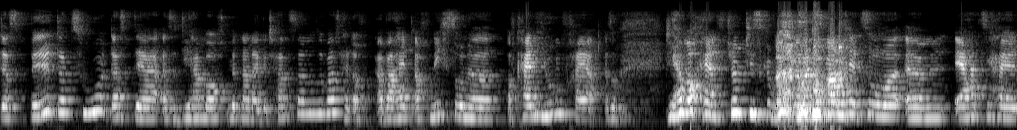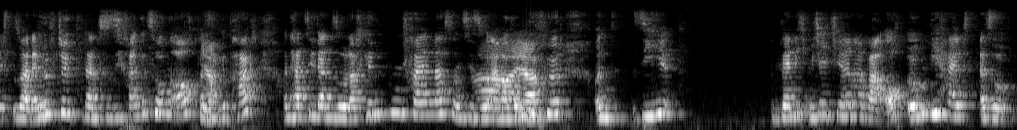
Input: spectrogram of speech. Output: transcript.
das Bild dazu, dass der, also die haben auch miteinander getanzt dann und sowas, halt auch, aber halt auch nicht so eine, auf keine jugendfreie, also die haben auch keinen Striptease gemacht, aber das war halt so, ähm, er hat sie halt so an der Hüfte dann zu sich rangezogen auch, quasi Ja. gepackt und hat sie dann so nach hinten fallen lassen und sie so Ah, einmal ja. rumgeführt und sie, wenn ich mich richtig erinnere, war auch irgendwie halt, also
